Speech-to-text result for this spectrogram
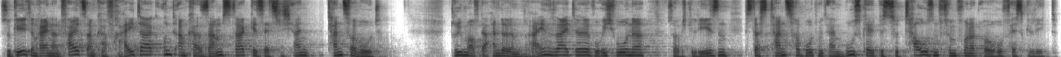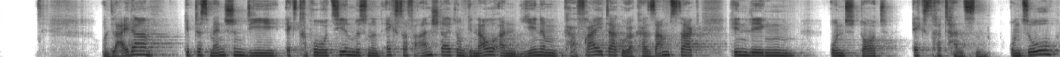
So gilt in Rheinland-Pfalz am Karfreitag und am Kar-Samstag gesetzlich ein Tanzverbot. Drüben auf der anderen Rheinseite, wo ich wohne, so habe ich gelesen, ist das Tanzverbot mit einem Bußgeld bis zu 1500 Euro festgelegt. Und leider gibt es Menschen, die extra provozieren müssen und extra Veranstaltungen genau an jenem Karfreitag oder Kar-Samstag hinlegen und dort extra tanzen und so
